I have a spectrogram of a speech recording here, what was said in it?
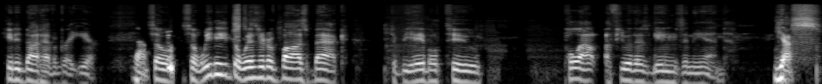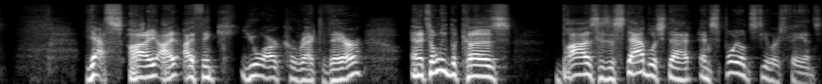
he did not have a great year. Yeah. So, so we need the Wizard of Boz back to be able to pull out a few of those games in the end. Yes. Yes, I, I I think you are correct there. And it's only because Boz has established that and spoiled Steelers fans.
